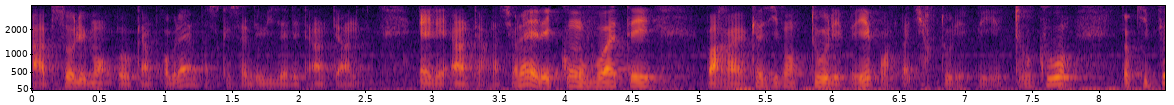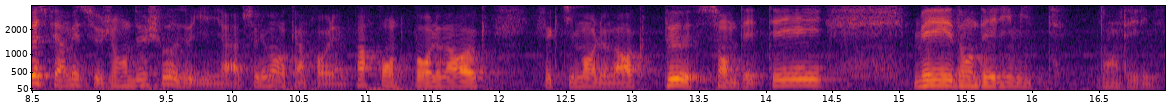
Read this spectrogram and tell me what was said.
absolument aucun problème, parce que sa devise, elle est, interne, elle est internationale, elle est convoitée par euh, quasiment tous les pays, pour ne pas dire tous les pays tout court. Donc, il peut se permettre ce genre de choses, il n'y a absolument aucun problème. Par contre, pour le Maroc, effectivement, le Maroc peut s'endetter, mais dans des limites. Dans des limites.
